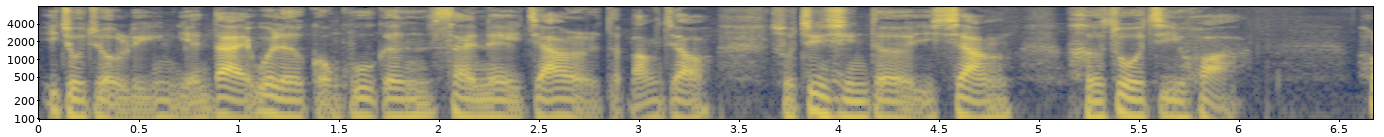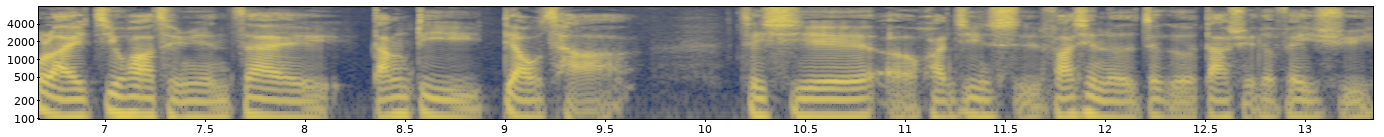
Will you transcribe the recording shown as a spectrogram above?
一九九零年代为了巩固跟塞内加尔的邦交所进行的一项合作计划。后来计划成员在当地调查这些呃环境时，发现了这个大学的废墟，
